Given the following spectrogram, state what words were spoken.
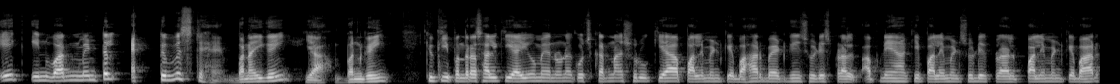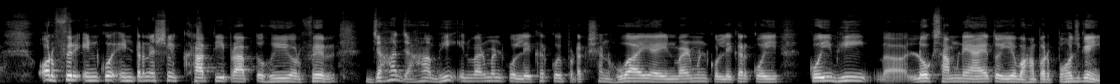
एक इन्वायरमेंटल एक्टिविस्ट हैं, बनाई गई या बन गई। क्योंकि पंद्रह साल की आयु में इन्होंने कुछ करना शुरू किया, पार्लियामेंट के बाहर बैठ गई स्वीडिश अपने यहाँ की पार्लियामेंट, स्वीडिश पार्लियामेंट के बाहर। और फिर इनको इंटरनेशनल ख्याति प्राप्त हुई और फिर जहाँ जहाँ भी इन्वायरमेंट को लेकर कोई प्रोटेक्शन हुआ या इन्वायरमेंट को लेकर कोई कोई भी लोग सामने आए तो ये वहाँ पर पहुँच गई।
